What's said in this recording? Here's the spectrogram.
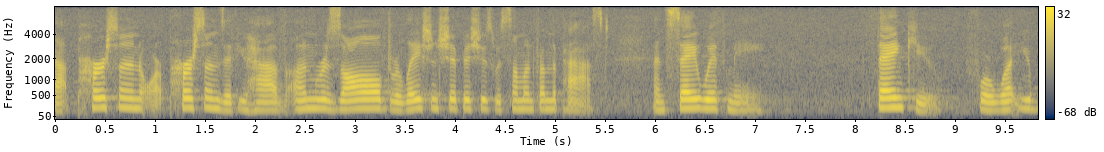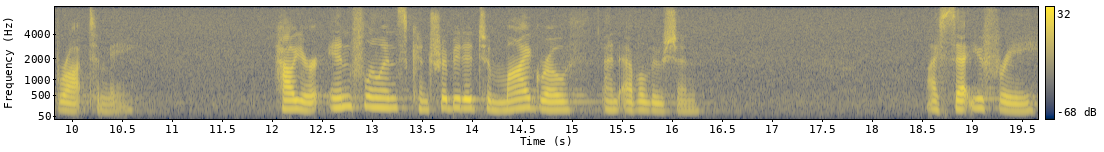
that person or persons, if you have unresolved relationship issues with someone from the past, and say with me, Thank you for what you brought to me, how your influence contributed to my growth and evolution. I set you free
